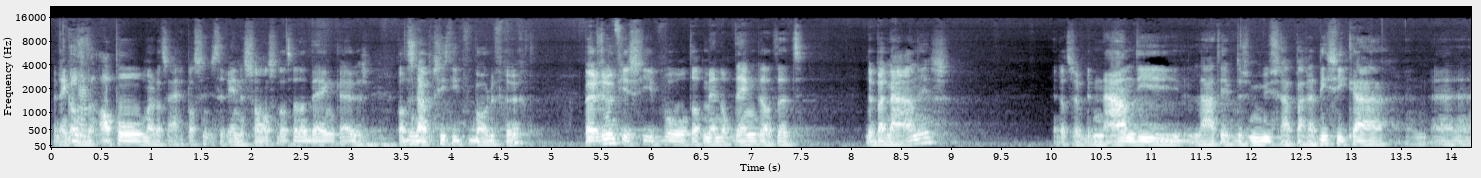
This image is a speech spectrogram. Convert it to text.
we denken altijd een appel, maar dat is eigenlijk pas sinds de renaissance dat we dat denken. Dus wat is nou precies die verboden vrucht? Bij rumpjes zie je bijvoorbeeld dat men nog denkt dat het de banaan is. En dat is ook de naam die later heeft, dus Musa paradisica. En, eh,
